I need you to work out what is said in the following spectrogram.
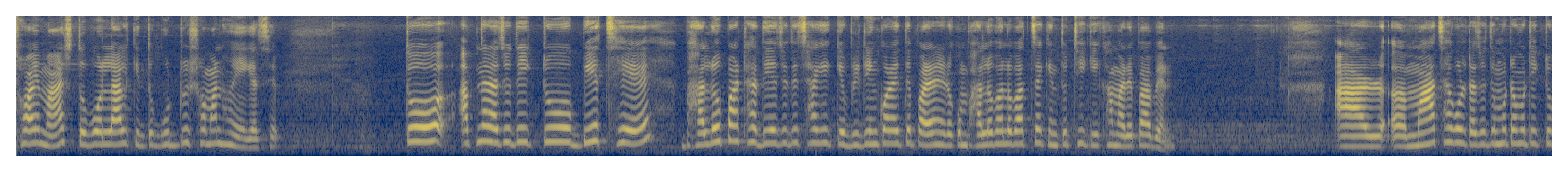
ছয় মাস, তবুও লাল কিন্তু গুড্ডুর সমান হয়ে গেছে। তো আপনারা যদি একটু বেছে ভালো পাঠা দিয়ে যদি ছাগিকে ব্রিডিং করাইতে পারেন, এরকম ভালো ভালো বাচ্চা কিন্তু ঠিকই খামারে পাবেন। আর মা ছাগলটা যদি মোটামুটি একটু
